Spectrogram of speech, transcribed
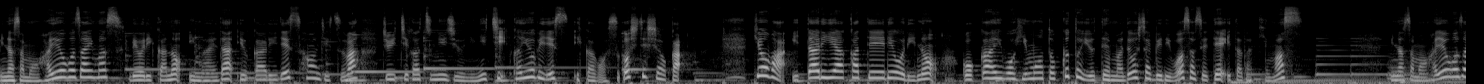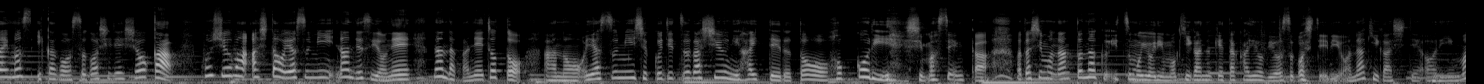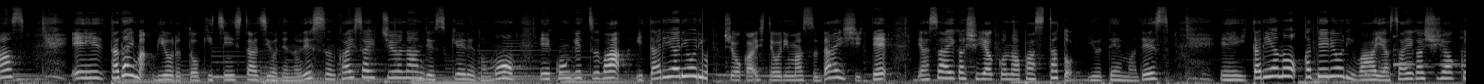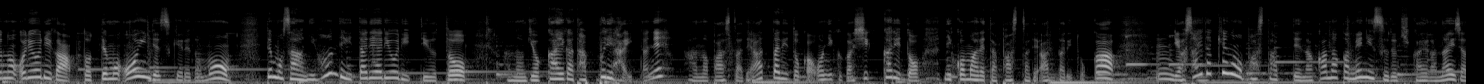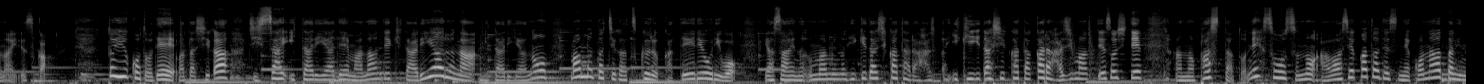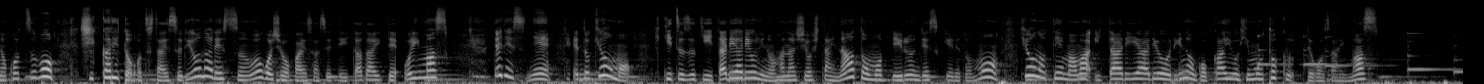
皆様おはようございます。料理家の今枝ゆかりです。本日は11月22日火曜日です。いかがお過ごしでしょうか？今日はイタリア家庭料理の誤解を紐解くというテーマでおしゃべりをさせていただきます。皆様おはようございます。いかがお過ごしでしょうか？今週は明日お休みなんですよね。なんだかねちょっとあのお休み祝日が週に入っているとほっこりしませんか？私もなんとなくいつもよりも気が抜けた火曜日を過ごしているような気がしております、えー、ただいまビオルトキッチンスタジオでのレッスン開催中なんですけれども、えー、今月はイタリア料理を紹介しております。題して野菜が主役のパスタというテーマです、えー、イタリアの家庭料理は野菜が主役のお料理がとっても多いんですけれどもでもさ日本でイタリア料理っていうとあの魚介がたっぷり入ったねあのパスタであったりとかお肉がしっかりと煮込まれたパスタであったりとか、うん、野菜だけのパスタってなかなか目にする機会がないじゃないですか。ということで私が実際イタリアで学んできたリアルなイタリアのママたちが作る家庭料理を野菜のうまみの引き出し方から引き出し方から始まってそしてあのパスタとねソースの合わせ方ですねこの辺りのコツをしっかりとお伝えするようなレッスンをご紹介させていただいております。でですね、えっと、今日も引き続きイタリア料理のお話をしたいなと思っているんですけれども今日のテーマはイタリア料理の誤解を紐解くでございます。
